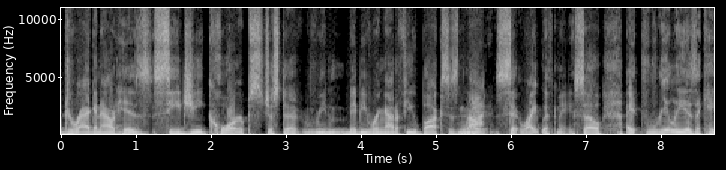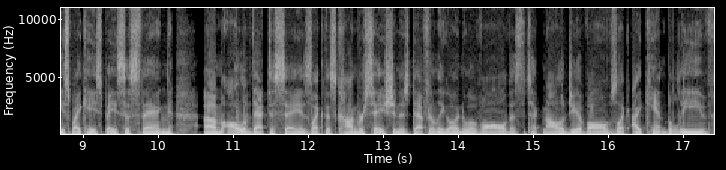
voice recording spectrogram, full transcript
dragging out his CG corpse just to re- maybe wring out a few bucks is not right. sit right with me. So it really is a case by case basis thing. Um, all of that to say is like this conversation is definitely going to evolve as the technology evolves. Like, I can't believe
